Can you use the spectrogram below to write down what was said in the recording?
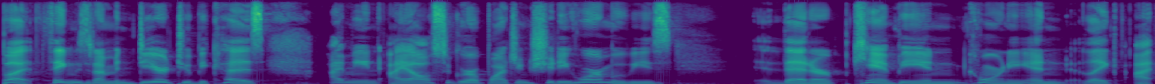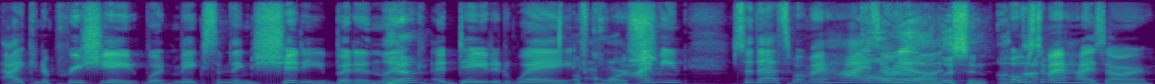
But things that I'm endeared to because I mean I also grew up watching shitty horror movies that are campy and corny and like I, I can appreciate what makes something shitty but in like Yeah. a dated way Of course. i mean so that's what my highs Oh, are yeah, listen, I- most of my highs are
